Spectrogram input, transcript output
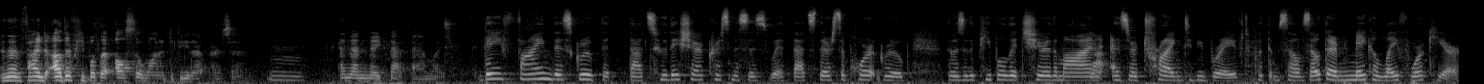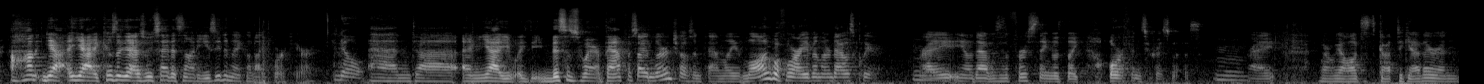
And then find other people that also wanted to be that person. And then make that family. They find this group that that's who they share Christmases with. That's their support group. Those are the people that cheer them on Yeah. as they're trying to be brave, to put themselves out there and make a life work here. Hun- yeah, yeah, because as we said, it's not easy to make a life work here. No. And uh, and yeah, you, this is where Banff I learned chosen family long before I even learned I was queer. Mm-hmm. Right? You know, that was the first thing was like orphans Christmas, mm. right? Where we all just got together and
